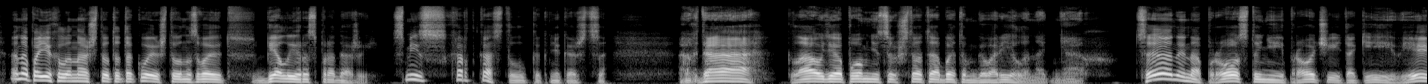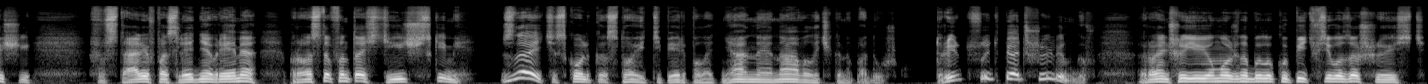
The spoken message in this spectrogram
«Она поехала на что-то такое, что называют «белой распродажей». С мисс Харткастл, как мне кажется. Ах да, Клаудия, помнится, что-то об этом говорила на днях. Цены на простыни и прочие такие вещи стали в последнее время просто фантастическими. Знаете, сколько стоит теперь полотняная наволочка на подушку? Тридцать пять шиллингов. Раньше ее можно было купить всего за шесть.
